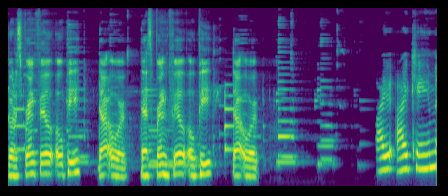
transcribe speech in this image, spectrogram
Go to springfieldop.org. That's springfieldop.org. I, I came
